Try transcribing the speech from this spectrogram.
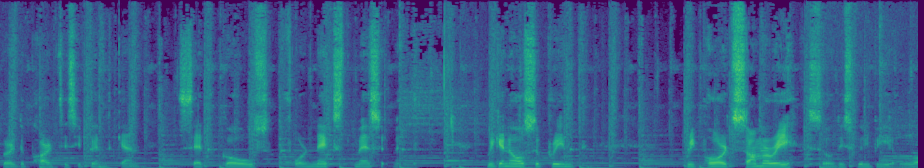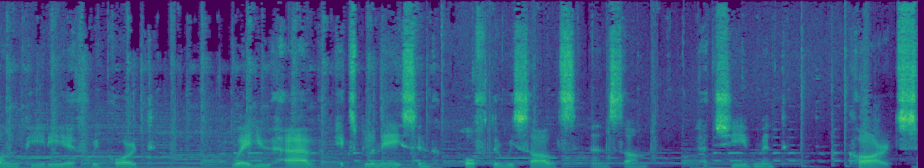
where the participant can set goals for next measurement. We can also print report summary. So this will be a long PDF report where you have explanation of the results and some achievement cards.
